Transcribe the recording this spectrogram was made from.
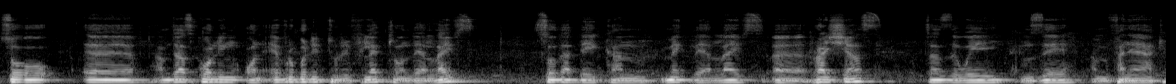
So uh, I'm just calling on everybody to reflect on their lives so that they can make their lives uh, righteous just the way mzee amefanya yake.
